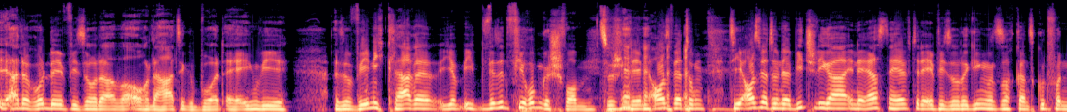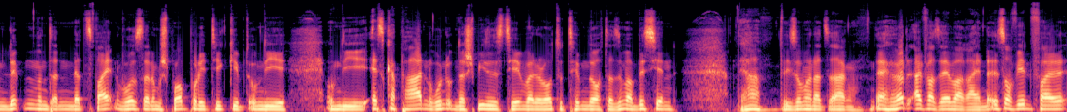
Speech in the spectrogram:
Ja, eine runde Episode, aber auch eine harte Geburt, ey. Irgendwie, also wenig klare, wir sind viel rumgeschwommen zwischen den Auswertungen. Die Auswertung der Beachliga in der ersten Hälfte der Episode ging uns noch ganz gut von den Lippen und dann in der zweiten, wo es dann um Sportpolitik geht, um die, um die Eskapaden rund um das Spielsystem bei der Road to Timdorf, da sind wir ein bisschen, ja, wie soll man das sagen? Ja, hört einfach selber rein. Das ist auf jeden Fall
